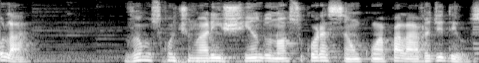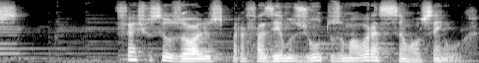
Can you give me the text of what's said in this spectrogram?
Olá! Vamos continuar enchendo o nosso coração com a palavra de Deus. Feche os seus olhos para fazermos juntos uma oração ao Senhor.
